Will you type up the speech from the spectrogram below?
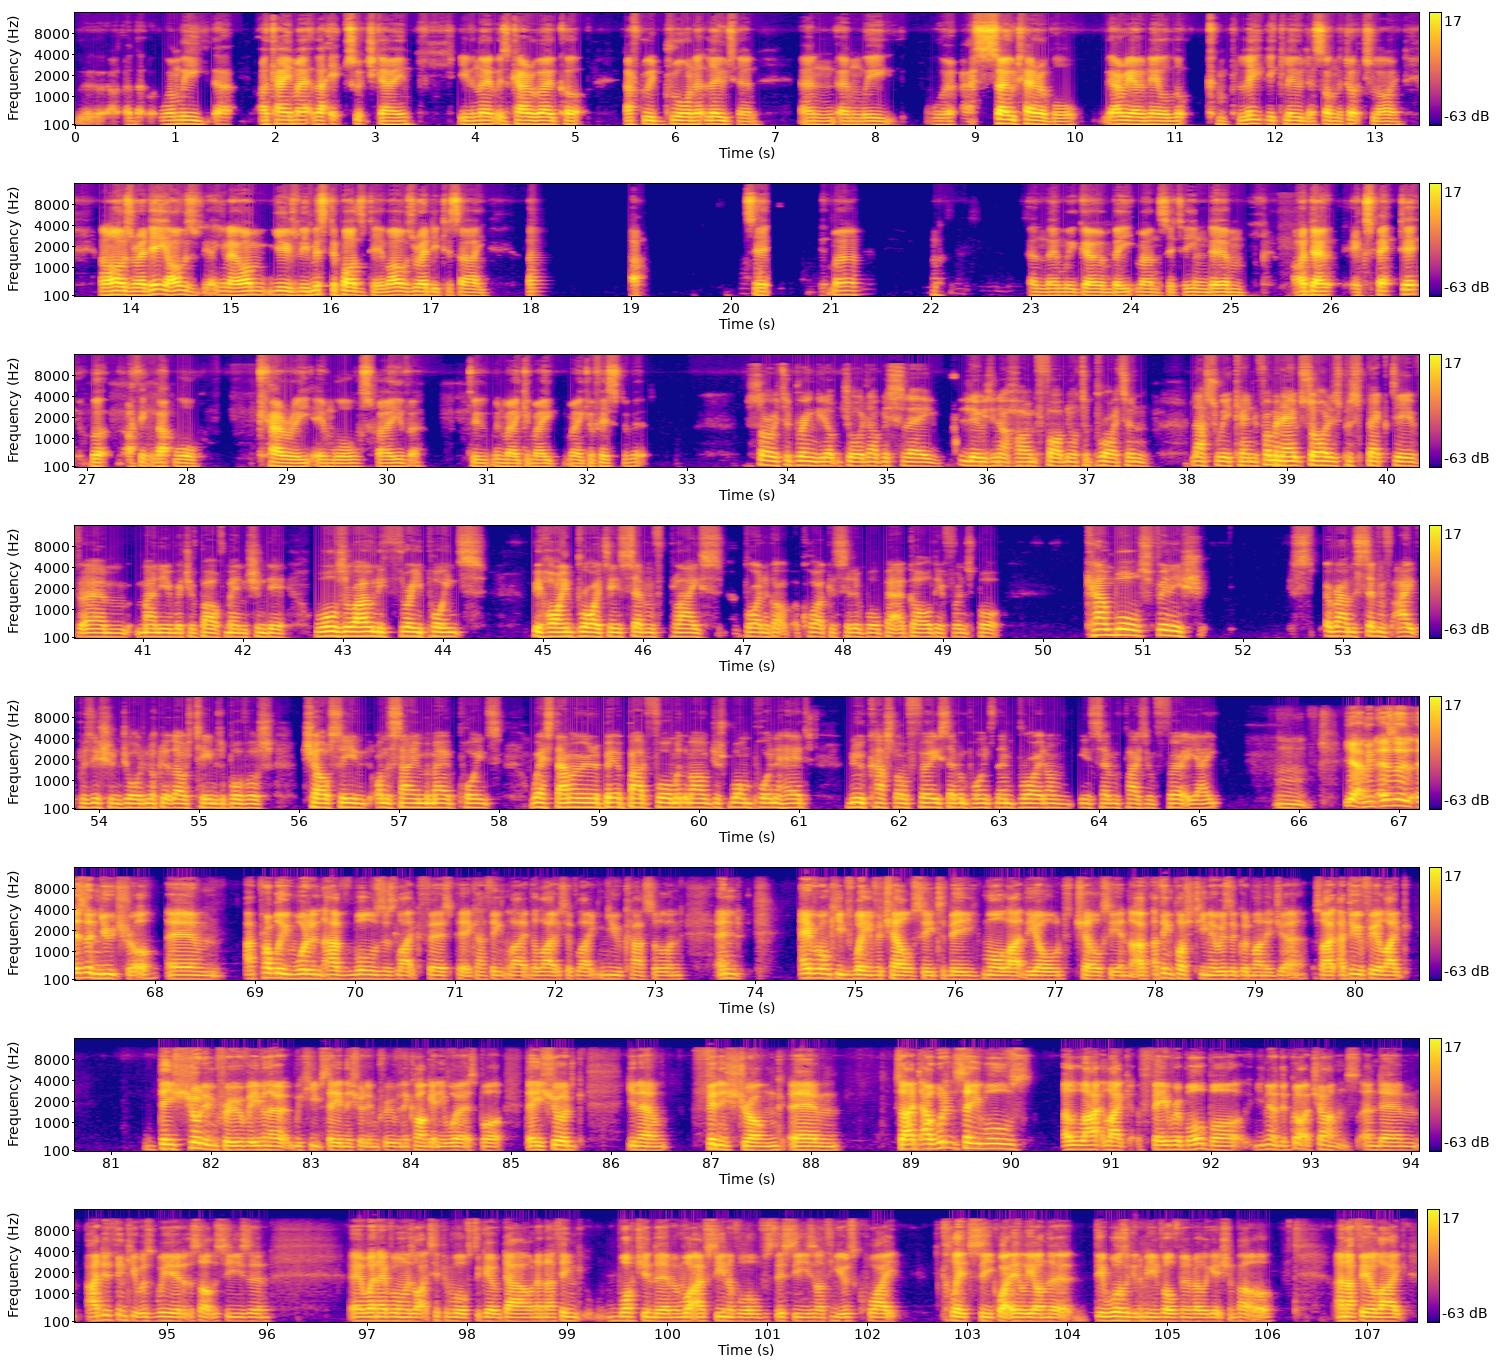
uh, when we uh, I came out of that Ipswich game, even though it was Carabao Cup, after we'd drawn at Luton, and and we were so terrible. Gary O'Neil looked completely clueless on the touchline, and I was ready. I was, you know, I'm usually Mr. Positive. I was ready to say, "That's it, man." And then we go and beat Man City, and um, I don't expect it, but I think that will carry in Wolves' favour to make make make a fist of it sorry to bring it up, Jordan. Obviously, losing at home 5 0 to Brighton last weekend. From an outsider's perspective, um, Manny and Richard both mentioned it. Wolves are only three points behind Brighton in seventh place. Brighton have got a quite a considerable better goal difference, but can Wolves finish around the seventh, eighth position, Jordan? Looking at those teams above us, Chelsea on the same amount of points. West Ham are in a bit of bad form at the moment, just one point ahead. Newcastle on 37 points, and then Brighton on in seventh place on 38. Mm. Yeah, I mean, as a as a neutral, um, I probably wouldn't have Wolves as like first pick. I think like the likes of like Newcastle and and everyone keeps waiting for Chelsea to be more like the old Chelsea, and I, I think Pochettino is a good manager. So I, I, do feel like they should improve, even though we keep saying they should improve and they can't get any worse. But they should, you know, finish strong. Um, so I, I wouldn't say Wolves a lot like favourable, but you know they've got a chance. And um, I did think it was weird at the start of the season uh, when everyone was like tipping Wolves to go down. And I think watching them and what I've seen of Wolves this season, I think it was quite clear to see quite early on that they wasn't going to be involved in a relegation battle. And I feel like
